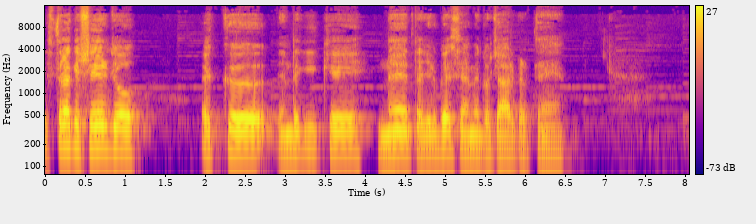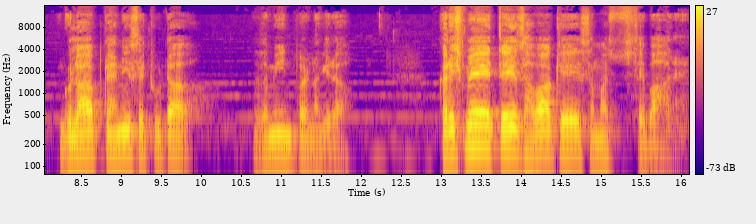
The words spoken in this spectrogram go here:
इस तरह के शेर जो एक ज़िंदगी के नए तजुर्बे से हमें दो चार करते हैं, गुलाब टहनी से टूटा, ज़मीन पर न गिरा। करिश्मे तेज हवा के समझ से बाहर हैं।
